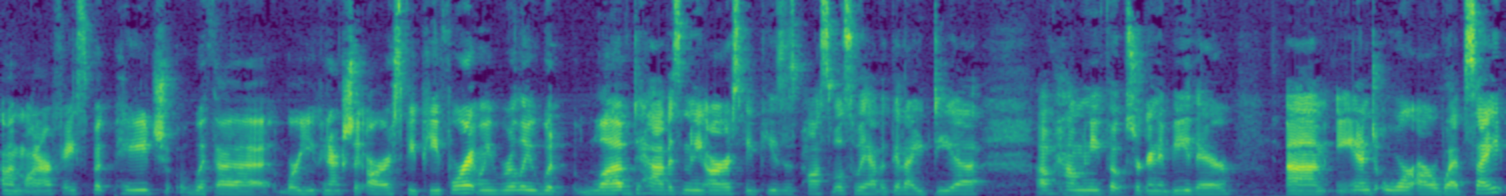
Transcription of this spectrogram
um, on our Facebook page with a where you can actually RSVP for it. And we really would love to have as many RSVPs as possible, so we have a good idea of how many folks are going to be there um, and or our website.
